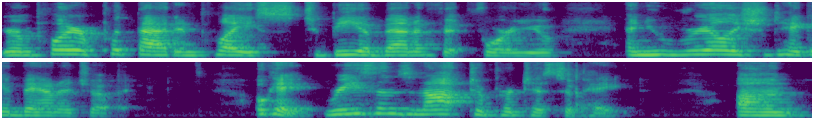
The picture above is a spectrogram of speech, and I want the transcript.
Your employer put that in place to be a benefit for you, and you really should take advantage of it. Okay, reasons not to participate. Um,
